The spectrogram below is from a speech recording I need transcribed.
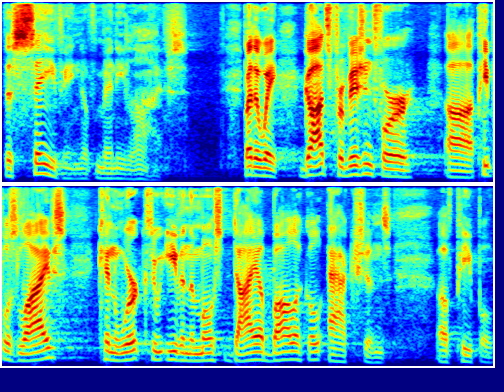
the saving of many lives. By the way, God's provision for uh, people's lives can work through even the most diabolical actions of people.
